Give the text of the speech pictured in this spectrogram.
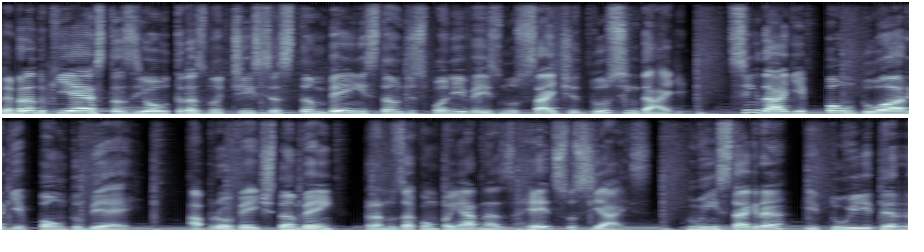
Lembrando que estas e outras notícias também estão disponíveis no site do Sindag, sindag.org.br. Aproveite também para nos acompanhar nas redes sociais, no Instagram e Twitter,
